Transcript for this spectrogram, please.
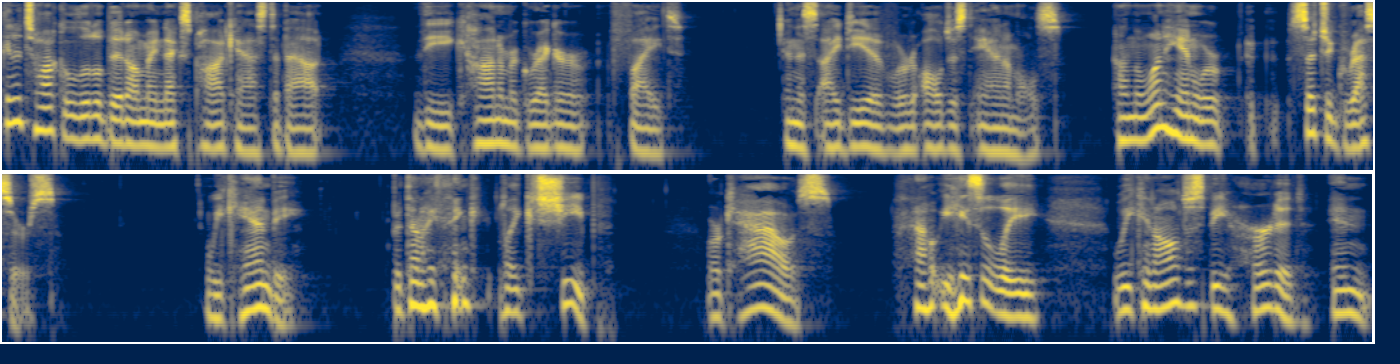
going to talk a little bit on my next podcast about the Conor McGregor fight and this idea of we're all just animals. On the one hand, we're such aggressors. We can be. But then I think, like sheep or cows, how easily we can all just be herded and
